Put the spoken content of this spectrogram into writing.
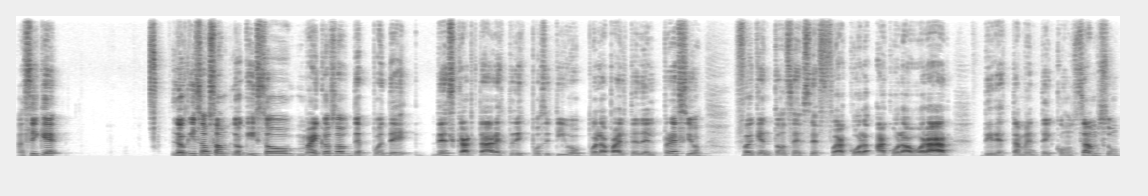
Así que lo que, hizo lo que hizo Microsoft después de descartar este dispositivo por la parte del precio fue que entonces se fue a, colaborar directamente con Samsung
